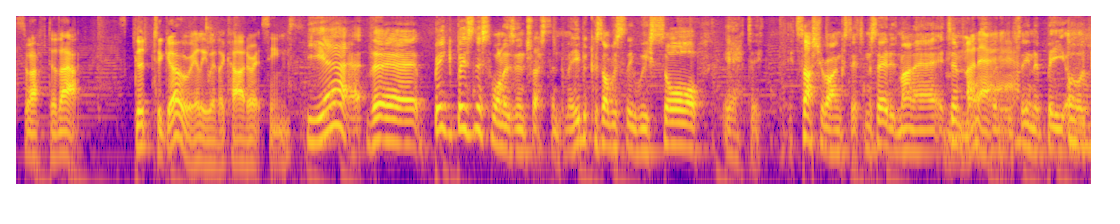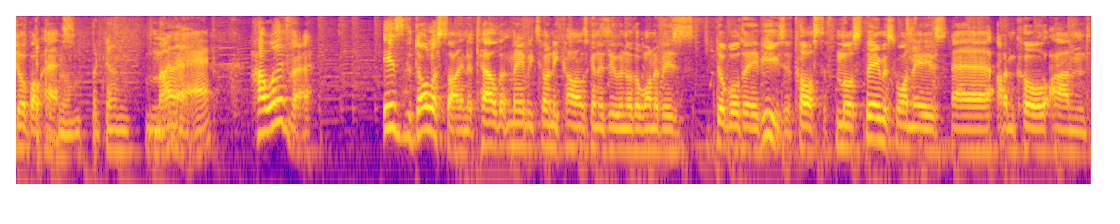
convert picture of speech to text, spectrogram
So after that, it's good to go really with Okada, it seems. Yeah, the big business one is interesting to me because obviously we saw yeah, it, it's Sasha Banks, it's Mercedes Moné, it's in Moné. We've seen a B O double S. Money. However, is the dollar sign a tell that maybe Tony Khan's going to do another one of his double debuts? Of course, the most famous one is uh, Adam Cole and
